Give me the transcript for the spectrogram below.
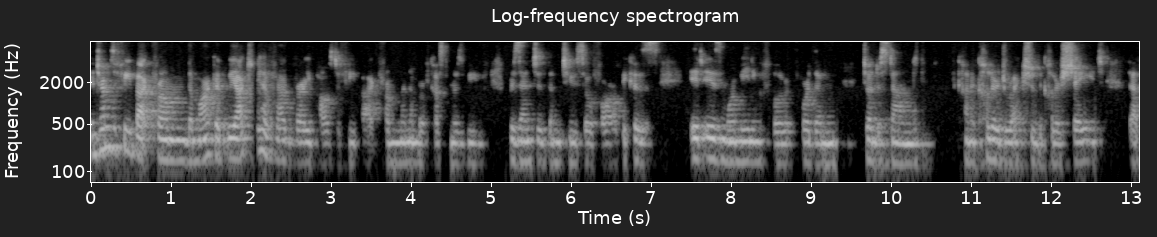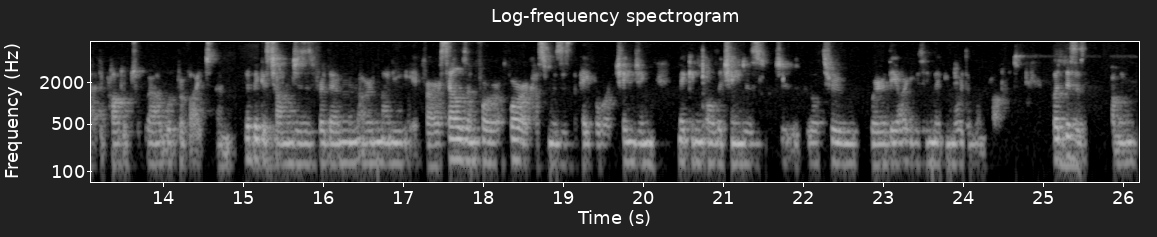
In terms of feedback from the market, we actually have had very positive feedback from a number of customers we've presented them to so far because it is more meaningful for them to understand kind of color direction, the color shade that the product uh, would provide to them. The biggest challenges for them or many for ourselves and for, for our customers is the paperwork changing, making all the changes to go through where they are using maybe more than one product. But this is coming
